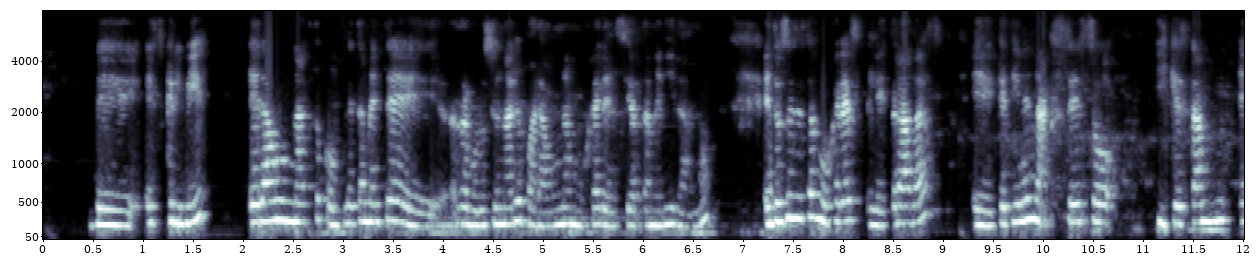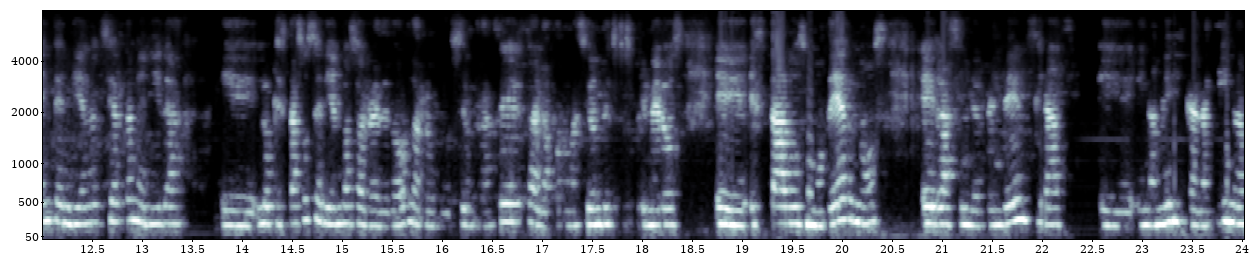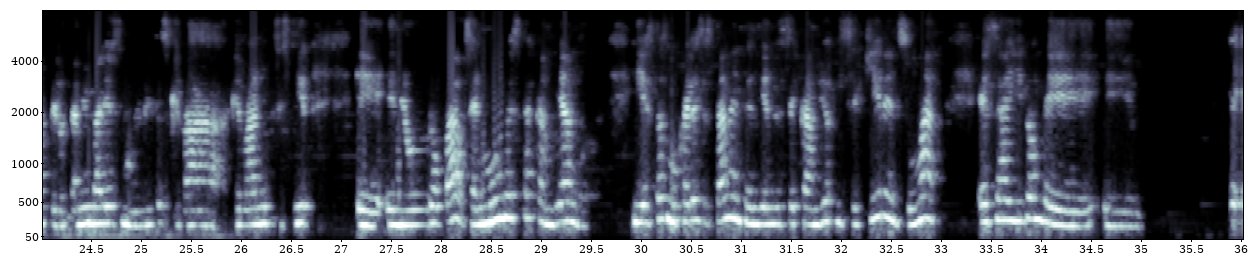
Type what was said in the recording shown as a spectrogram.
de escribir, era un acto completamente revolucionario para una mujer en cierta medida, ¿no? Entonces estas mujeres letradas eh, que tienen acceso y que están entendiendo en cierta medida eh, lo que está sucediendo a su alrededor, la Revolución Francesa, la formación de estos primeros eh, estados modernos, las independencias en América Latina, pero también varios movimientos que, va, que van a existir en Europa. O sea, el mundo está cambiando y estas mujeres están entendiendo ese cambio y se quieren sumar. Es ahí donde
